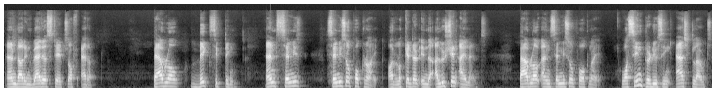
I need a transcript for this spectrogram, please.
and are in various states of erupt. Pavlov, Big Sitkin, and Semi Semisopochnoi are located in the Aleutian Islands. Pavlov and Semisopochnoi was seen producing ash clouds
